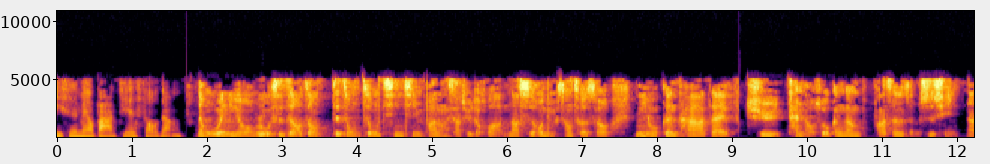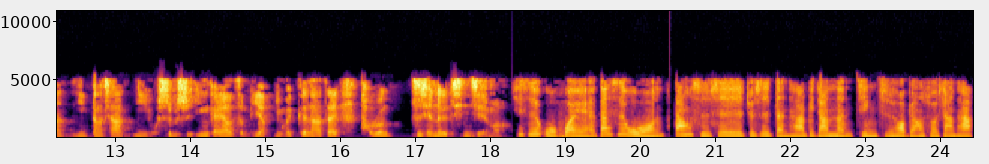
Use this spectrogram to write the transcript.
一时没有办法接受这样子。那我问你哦，如果是照这种这种这种情形发展下去的话，那事后你们上车的时候，你有跟他在去探讨说刚刚发生了什么事情？那你当下你是不是应该要怎么样？你会跟他在讨论？之前那个情节吗？其实我会诶，但是我当时是就是等他比较冷静之后，比方说像他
